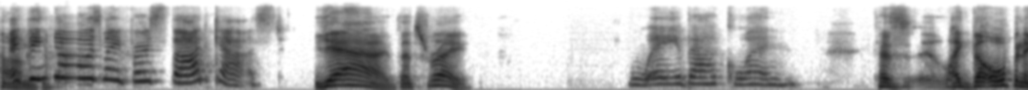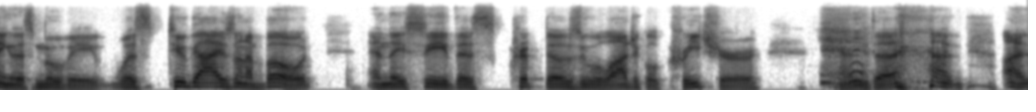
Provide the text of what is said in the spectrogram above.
I Um, think that was my first podcast Yeah, that's right. way back when. because like the opening of this movie was two guys on a boat and they see this cryptozoological creature and uh, uh,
